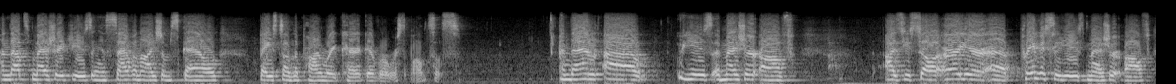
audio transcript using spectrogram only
and that's measured using a seven item scale based on the primary caregiver responses. And then uh, we use a measure of as you saw earlier, a previously used measure of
